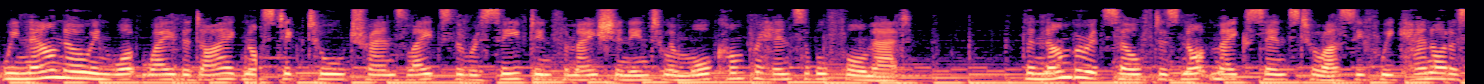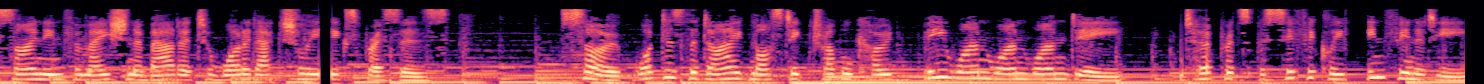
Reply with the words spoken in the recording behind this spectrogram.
We now know in what way the diagnostic tool translates the received information into a more comprehensible format. The number itself does not make sense to us if we cannot assign information about it to what it actually expresses. So, what does the diagnostic trouble code B111D interpret specifically, Infiniti,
